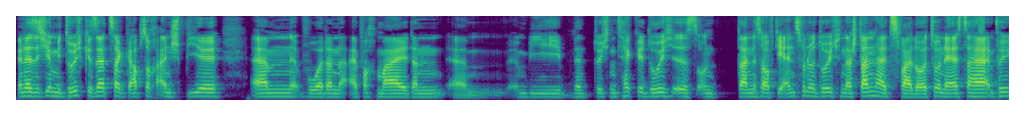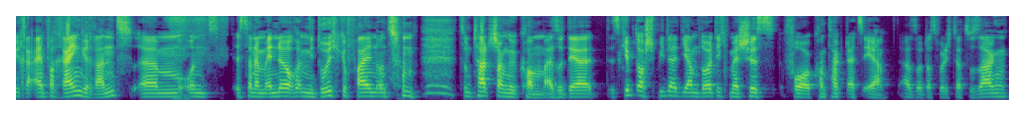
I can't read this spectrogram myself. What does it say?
wenn er sich irgendwie durchgesetzt hat, gab es auch ein Spiel, ähm, wo er dann einfach mal dann ähm, irgendwie durch einen Tackle durch ist und dann ist er auf die Endzone durch und da standen halt zwei Leute und er ist daher einfach reingerannt ähm, und ist dann am Ende auch irgendwie durchgefallen und zum, zum Touchdown gekommen. Also der, es gibt auch Spieler, die haben deutlich mehr Schiss vor Kontakt als er. Also das würde ich dazu sagen.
